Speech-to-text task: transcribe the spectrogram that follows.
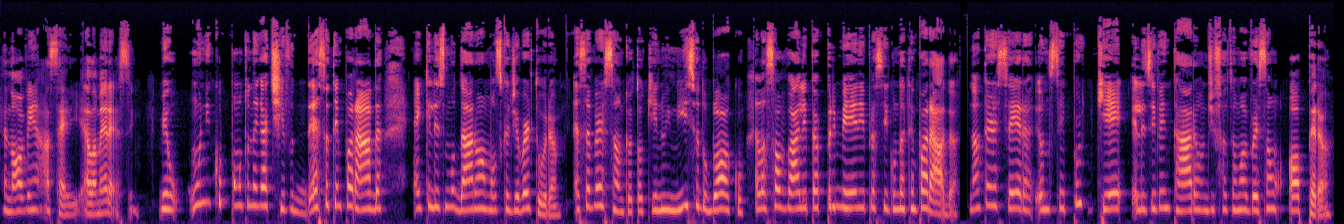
Renovem a série, ela merece. Meu único ponto negativo dessa temporada é que eles mudaram a música de abertura. Essa versão que eu toquei no início do bloco, ela só vale para a primeira e para a segunda temporada. Na terceira, eu não sei por que eles inventaram de fazer uma versão ópera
